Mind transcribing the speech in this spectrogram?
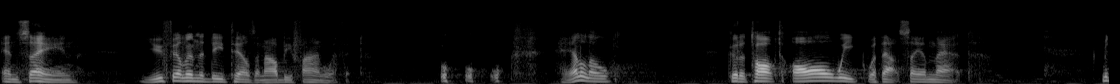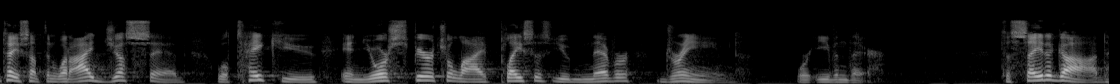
and saying, you fill in the details and I'll be fine with it. hello. Could have talked all week without saying that. Let me tell you something. What I just said will take you in your spiritual life places you never dreamed were even there. To say to God,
